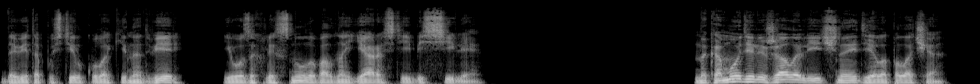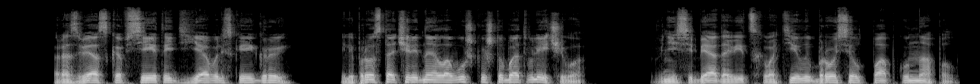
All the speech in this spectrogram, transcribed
Давид опустил кулаки на дверь, его захлестнула волна ярости и бессилия. На комоде лежало личное дело палача. Развязка всей этой дьявольской игры. Или просто очередная ловушка, чтобы отвлечь его. Вне себя Давид схватил и бросил папку на пол.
